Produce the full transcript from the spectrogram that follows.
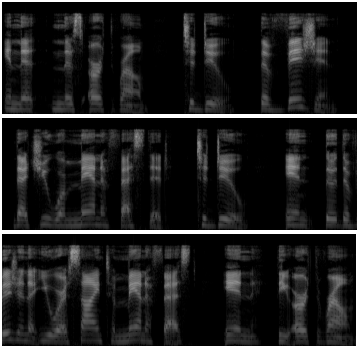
in, the, in this earth realm to do, the vision that you were manifested to do, in the, the vision that you were assigned to manifest in the earth realm.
